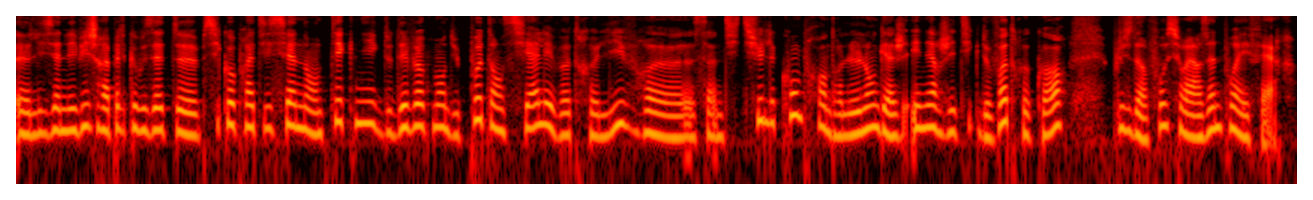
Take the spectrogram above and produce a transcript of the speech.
Euh, Lisiane Lévy, je rappelle que vous êtes euh, psychopraticienne en technique de développement du potentiel et votre livre euh, s'intitule Comprendre le langage énergétique de votre corps. Plus d'infos sur rzn.fr.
